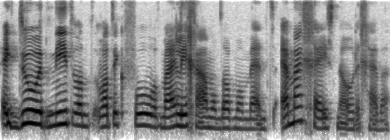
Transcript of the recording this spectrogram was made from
ik doe het niet, want wat ik voel, wat mijn lichaam op dat moment en mijn geest nodig hebben,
